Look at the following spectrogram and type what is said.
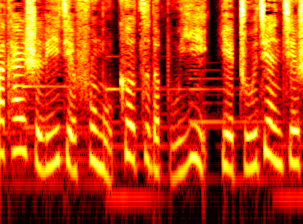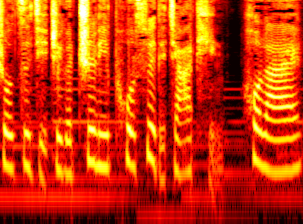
他开始理解父母各自的不易，也逐渐接受自己这个支离破碎的家庭。后来，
